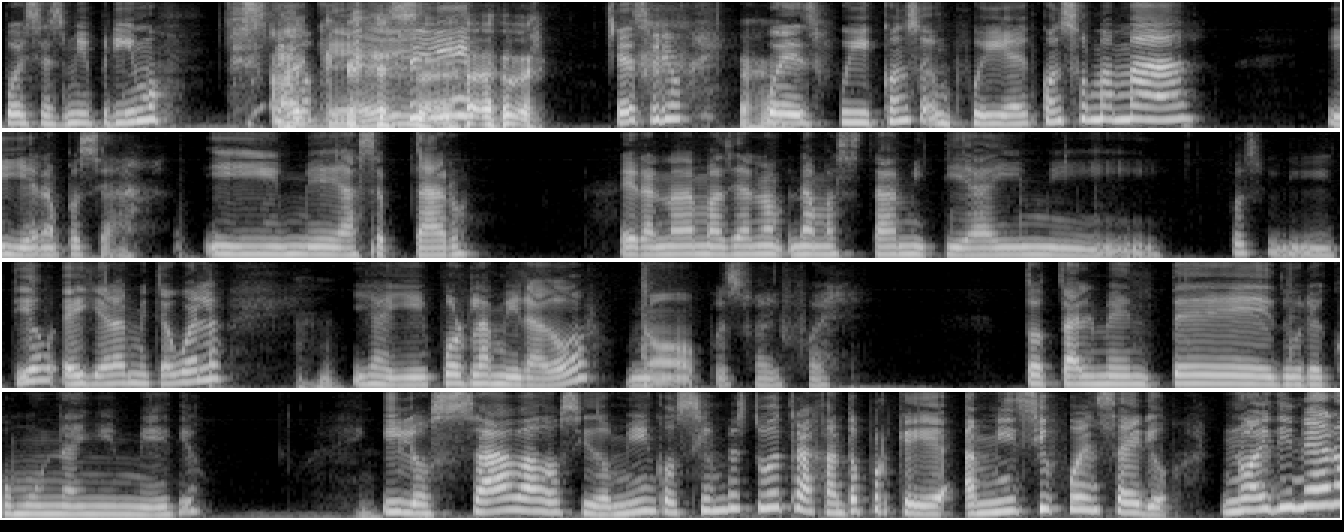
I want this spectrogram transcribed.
Pues es mi primo. Es primo. Sí, es primo. Pues fui con su, fui con su mamá y era pues ya y me aceptaron. Era nada más ya nada más estaba mi tía y mi pues el tío, ella era mi tía abuela y allí por la mirador, no, pues ahí fue. Totalmente duré como un año y medio y los sábados y domingos siempre estuve trabajando porque a mí sí fue en serio. No hay dinero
